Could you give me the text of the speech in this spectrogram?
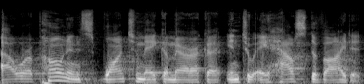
Our opponents want to make America into a house divided,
